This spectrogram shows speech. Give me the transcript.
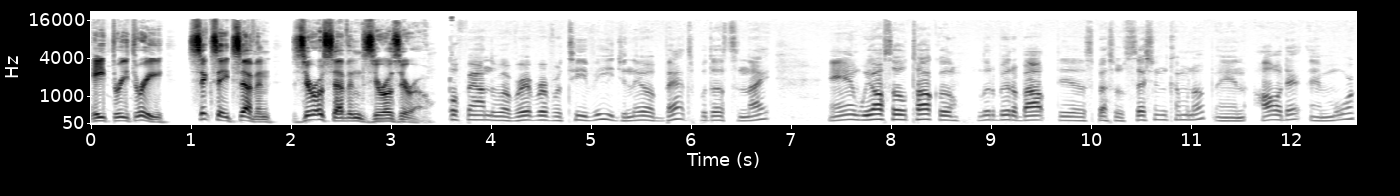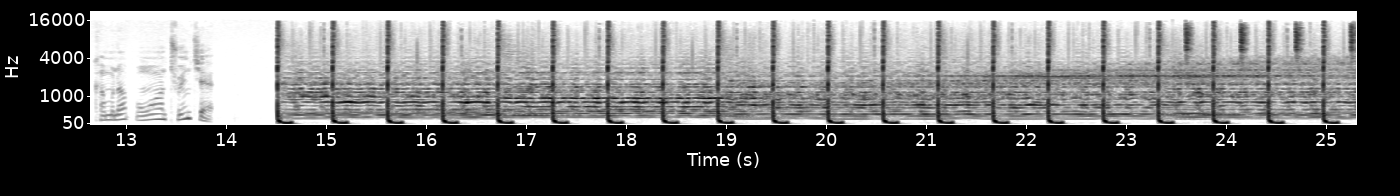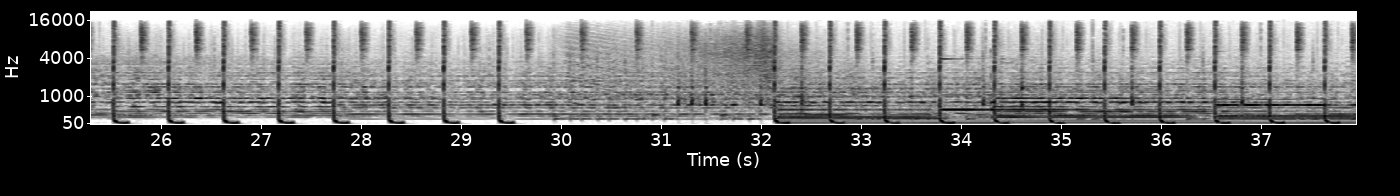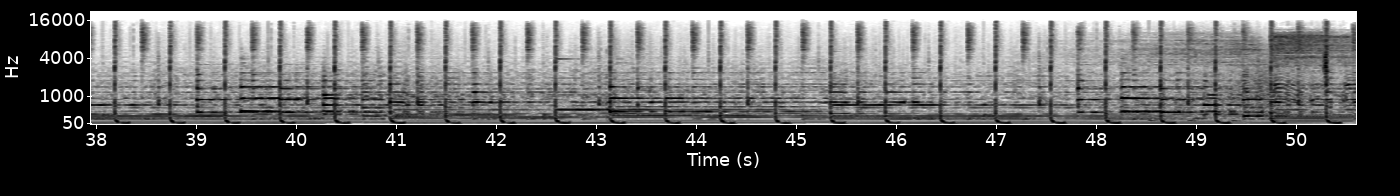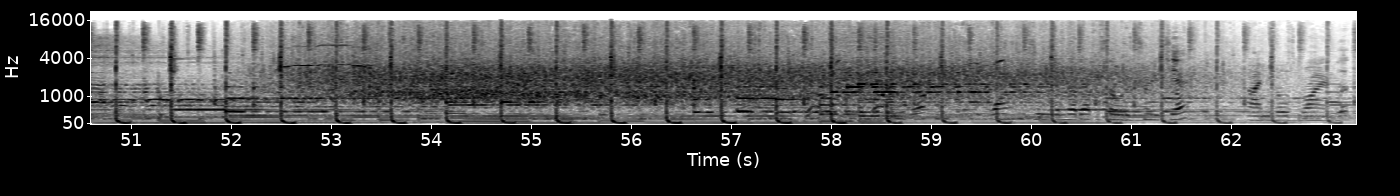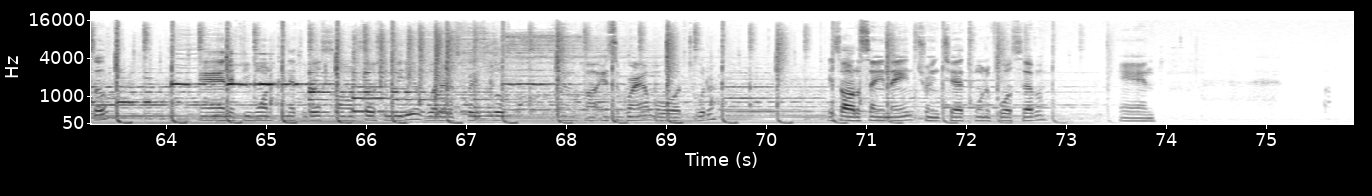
833 687 0700. 833 687 0700. Co-founder of Red River TV, Janelle Batts, with us tonight. And we also talk a little bit about the special session coming up and all that and more coming up on Trend Chat. Uh, Instagram, or Twitter, it's all the same name, Trend Chat 24 7. And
